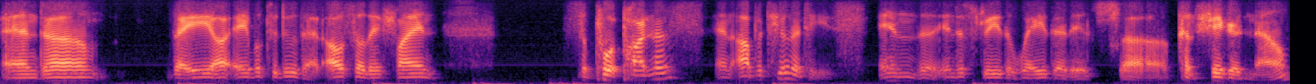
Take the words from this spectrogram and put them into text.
And um, they are able to do that. Also, they find support partners and opportunities in the industry the way that it's uh, configured now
